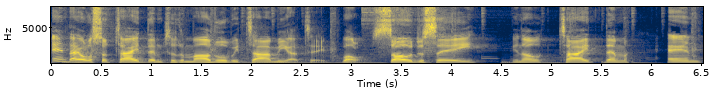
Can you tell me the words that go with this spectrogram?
And I also tied them to the model with Tamiya tape. Well, so to say, you know, tied them. And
